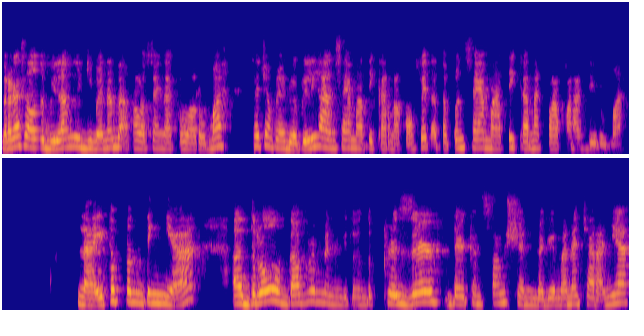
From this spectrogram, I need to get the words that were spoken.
mereka selalu bilang ya gimana mbak kalau saya nggak keluar rumah saya cuma punya dua pilihan saya mati karena covid ataupun saya mati karena kelaparan di rumah Nah, itu pentingnya uh, the role of government gitu untuk preserve their consumption. Bagaimana caranya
